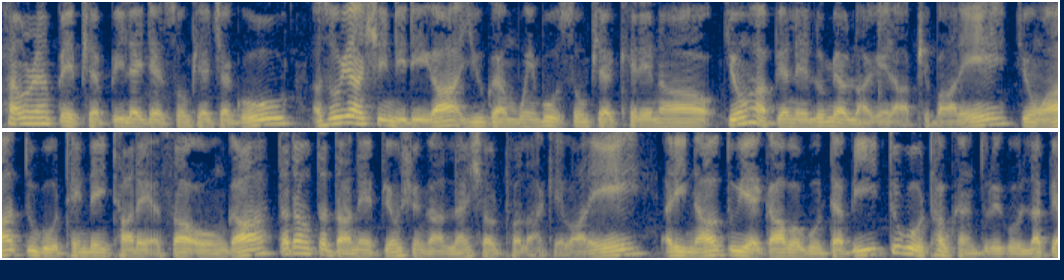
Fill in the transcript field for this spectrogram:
ဖမ်းရမ်းပယ်ဖျက်ပေးလိုက်တဲ့ဆုံးဖြတ်ချက်ကိုအစိုးရရှိနေတွေကယူခံဝင်ဖို့ဆုံးဖြတ်ခဲ့တဲ့နောက်ယွန်းဟာပြန်လည်လွတ်မြောက်လာခဲ့တာဖြစ်ပါတယ်။ဂျွန်ဟာသူ့ကိုထိမ့်သိမ်းထားတဲ့အဆောက်အုံကတက်တောက်တက်တာနဲ့ပြုံးရွှင်ကလမ်းလျှောက်ထွက်လာခဲ့ပါတယ်။အဲ့ဒီနောက်သူ့ရဲ့ကားပေါ်ကိုတက်ပြီးသူ့ကိုထောက်ခံသူတွေကိုလက်ပြ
